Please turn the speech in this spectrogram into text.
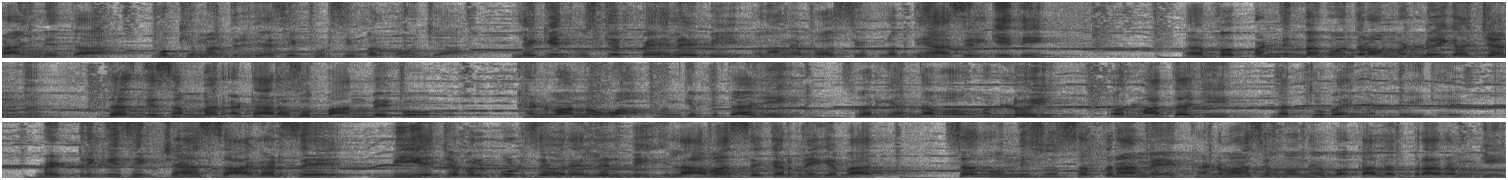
राजनेता मुख्यमंत्री जैसी कुर्सी पर पहुँचा। लेकिन उसके पहले भी उन्होंने बहुत सी उपलब्धियाँ हासिल की थी। पंडित भगवंत राव मंडलोई का जन्म 10 दिसंबर अठारह सौ बानबे को खंडवा में हुआ उनके पिताजी, स्वर्गीय अन्ना भाव मंडलोई और माताजी नथुबाई मंडलोई थे। मैट्रिक की शिक्षा सागर से बीए जबलपुर से और एलएलबी इलाहाबाद से करने के बाद सन 1917 में खंडवा से उन्होंने वकालत प्रारंभ की,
